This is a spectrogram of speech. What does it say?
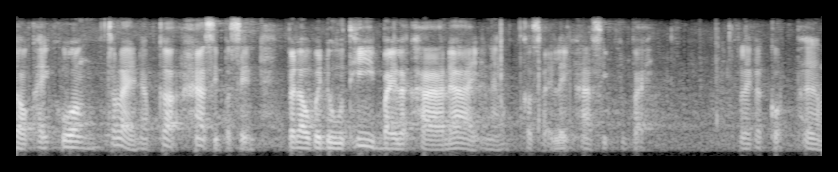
ดอกไขควงเท่าไหร่นะครับก็ 50%ไปเราไปดูที่ใบราคาได้นะครับก็ใส่เลข 50 ขึ้นไป แล้วก็กดเพิ่ม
